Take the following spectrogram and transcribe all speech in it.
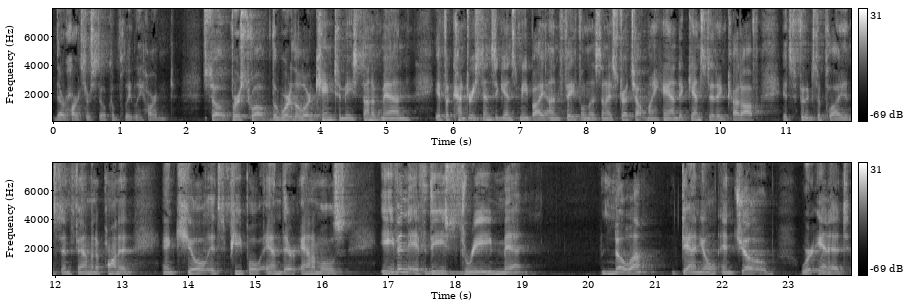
their hearts are still completely hardened. So, verse 12 the word of the Lord came to me, Son of man, if a country sins against me by unfaithfulness, and I stretch out my hand against it and cut off its food supply and send famine upon it, and kill its people and their animals, even if these three men, Noah, Daniel, and Job, were in it,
